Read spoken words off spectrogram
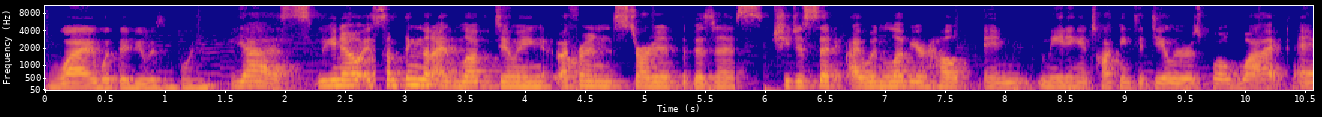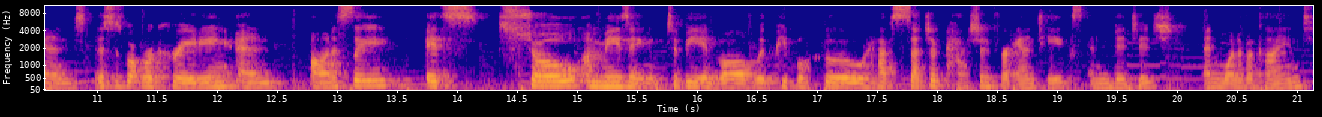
why what they do is important? Yes. Well, you know, it's something that I love doing. A friend started the business. She just said, I would love your help in meeting and talking to dealers worldwide. And this is what we're creating. And honestly, it's so amazing to be involved with people who have such a passion for antiques and vintage and one of a kind.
